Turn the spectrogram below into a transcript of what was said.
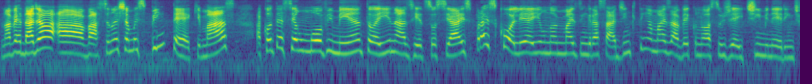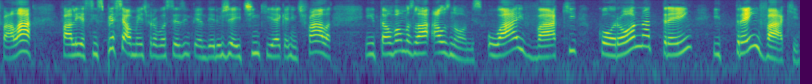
na verdade a, a, vacina chama Spintec, mas aconteceu um movimento aí nas redes sociais para escolher aí um nome mais engraçadinho, que tenha mais a ver com o nosso jeitinho mineirinho de falar. Falei assim especialmente para vocês entenderem o jeitinho que é que a gente fala. Então vamos lá aos nomes. O AIVAC, Corona Trem e Tremvac.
